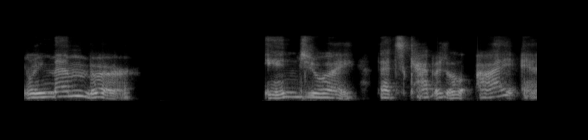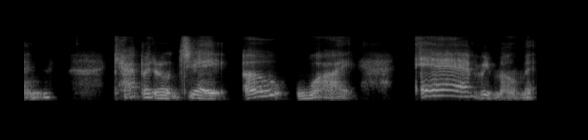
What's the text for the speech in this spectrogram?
Remember, enjoy, that's capital I-N, capital J-O-Y, every moment,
